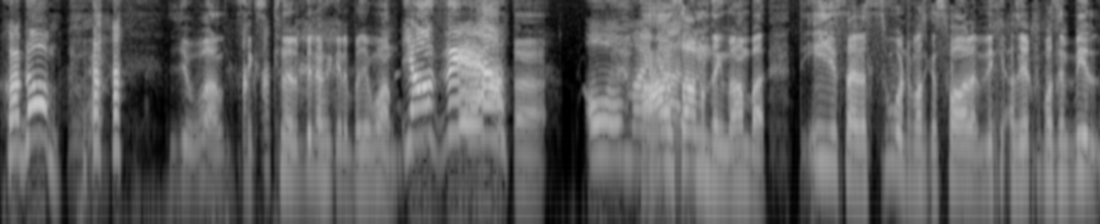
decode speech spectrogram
Sjöblom! Johan, sex jag skickade på Johan. Jag vet! Uh, Oh my han god. sa någonting då, han bara Det är ju så här svårt hur man ska svara. Vi, alltså jag skickade på en bild,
